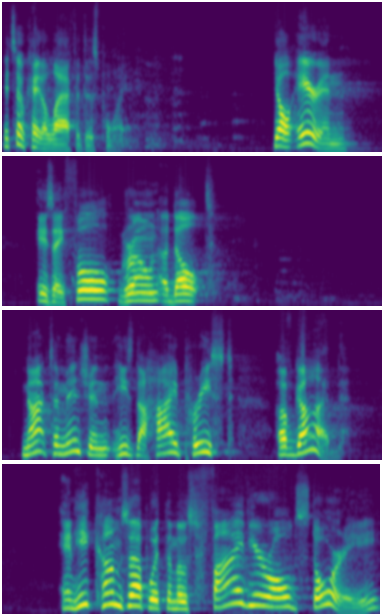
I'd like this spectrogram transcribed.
It's okay to laugh at this point. Y'all, Aaron is a full grown adult. Not to mention, he's the high priest of God. And he comes up with the most five year old story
